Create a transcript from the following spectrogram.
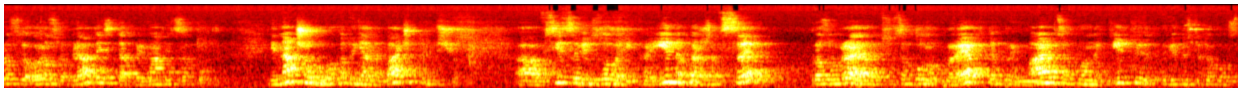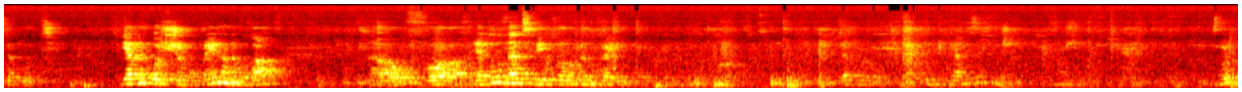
роз- розроблятись та прийматись закони. Інакшого виходу я не бачу, тому що а, всі цивілізовані країни, перш за все, розробляють законопроекти, приймають закони тільки відповідності до Конституції. Я не хочу, щоб Україна не була а, в ряду нецивілізованих країн. Дякую. Я не закінчила. Можна?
